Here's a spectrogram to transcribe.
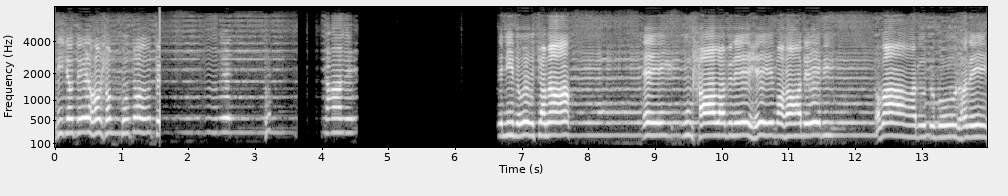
নিজ দেহ সম্ভূত তিনি লোচনা এই উষালগ্নে হে মহাদেবী তোমার উদ্বোধনে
